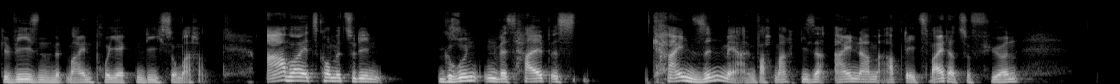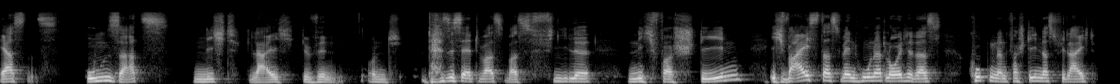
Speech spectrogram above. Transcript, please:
gewesen mit meinen Projekten, die ich so mache. Aber jetzt kommen wir zu den Gründen, weshalb es keinen Sinn mehr einfach macht, diese Einnahme-Updates weiterzuführen. Erstens, Umsatz nicht gleich Gewinn. Und das ist etwas, was viele nicht verstehen. Ich weiß, dass wenn 100 Leute das gucken, dann verstehen das vielleicht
